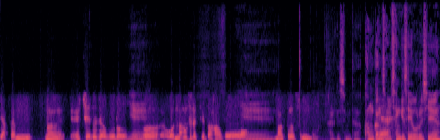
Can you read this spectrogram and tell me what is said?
약간 어, 제도적으로 예. 어, 원망스럽기도 하고 예. 막 그렇습니다. 알겠습니다. 건강 네. 잘 챙기세요, 어르신.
